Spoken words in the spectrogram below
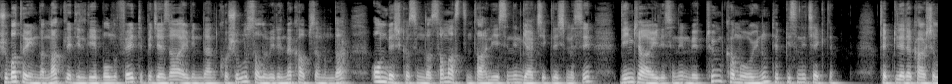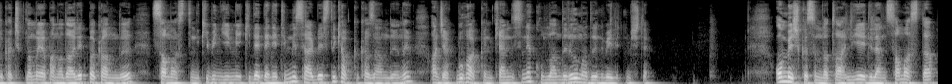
Şubat ayında nakledildiği Bolu F tipi cezaevinden koşullu salı verilme kapsamında 15 Kasım'da Samast'ın tahliyesinin gerçekleşmesi Dink ailesinin ve tüm kamuoyunun tepkisini çekti. Tepkilere karşılık açıklama yapan Adalet Bakanlığı Samast'ın 2022'de denetimli serbestlik hakkı kazandığını ancak bu hakkın kendisine kullandırılmadığını belirtmişti. 15 Kasım'da tahliye edilen Samas'ta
